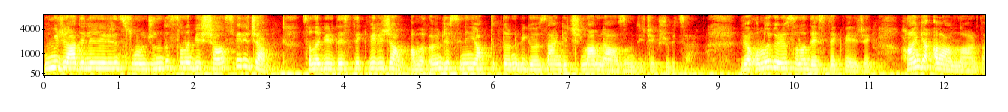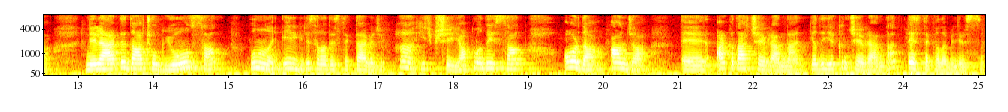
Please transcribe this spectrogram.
Bu mücadelelerin sonucunda sana bir şans vereceğim. Sana bir destek vereceğim ama önce senin yaptıklarını bir gözden geçirmem lazım diyecek Jüpiter. Ve ona göre sana destek verecek. Hangi alanlarda, nelerde daha çok yoğunsan bununla ilgili sana destekler verecek. Ha hiçbir şey yapmadıysan orada anca e, arkadaş çevrenden ya da yakın çevrenden destek alabilirsin.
